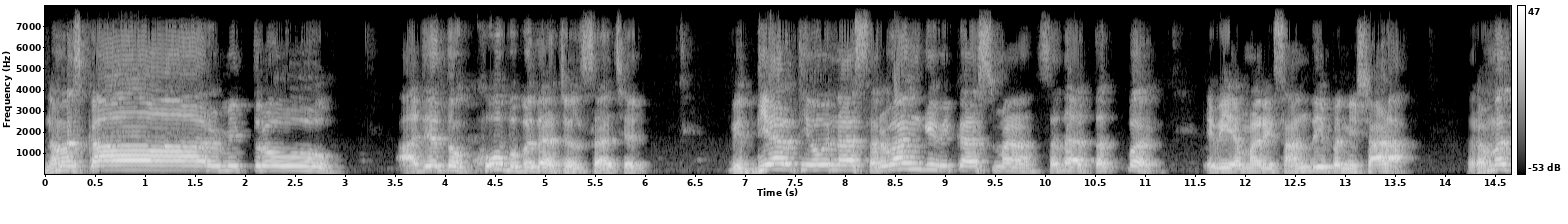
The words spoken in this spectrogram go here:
નમસ્કાર, મિત્રો. આજે તો ખૂબ બધા જલસા છે. વિદ્યાર્થીઓના સર્વાંગી વિકાસમાં સદા તત્પર એવી અમારી સાંદીપની શાળા. રમત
